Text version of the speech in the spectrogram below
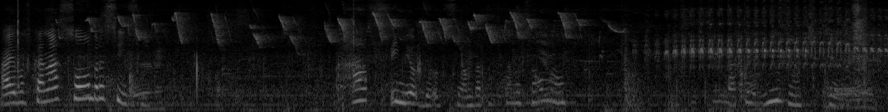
Aí eu vou ficar na sombra, Cícero. Aff, meu Deus do céu, não dá pra ficar no chão, não. Tá terrível de quente.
